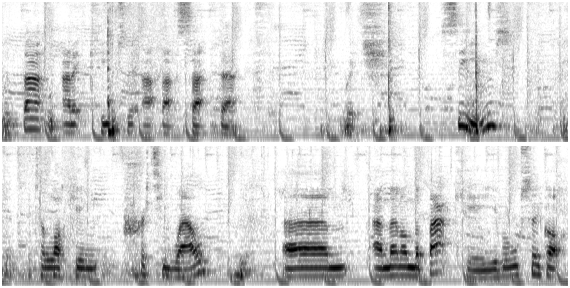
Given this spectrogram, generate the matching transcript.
with that, and it keeps it at that set depth, which seems to lock in pretty well. Um, and then on the back here, you've also got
